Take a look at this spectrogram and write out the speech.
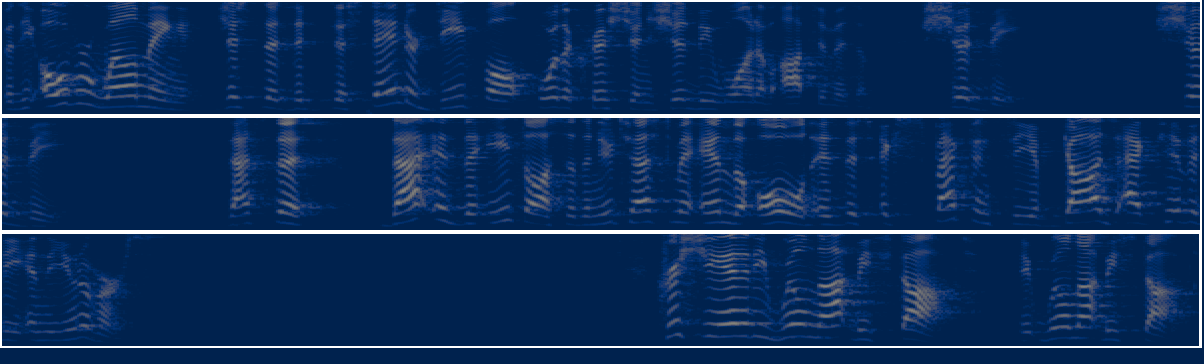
But the overwhelming, just the, the, the, standard default for the Christian should be one of optimism. Should be. Should be. That's the, that is the ethos of the New Testament and the Old, is this expectancy of God's activity in the universe. Christianity will not be stopped. It will not be stopped.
